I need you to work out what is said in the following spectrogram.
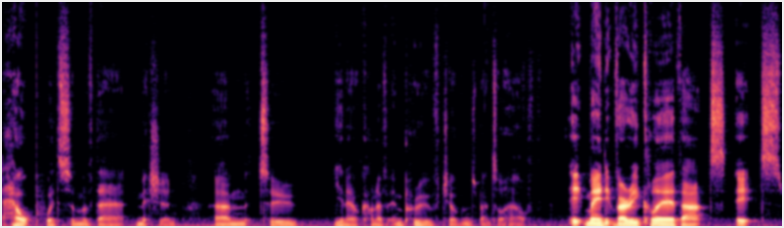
help with some of their mission um, to, you know, kind of improve children's mental health it made it very clear that it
